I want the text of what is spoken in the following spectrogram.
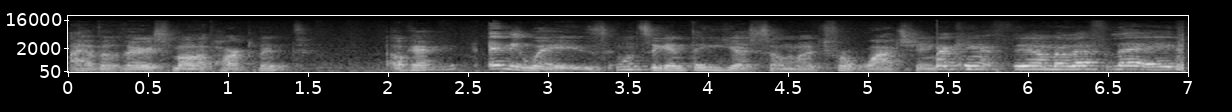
I have a very small apartment. Okay? Anyways, once again, thank you guys so much for watching. I can't feel my left leg.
